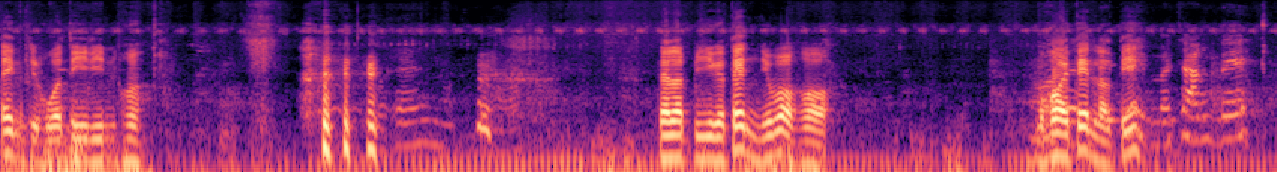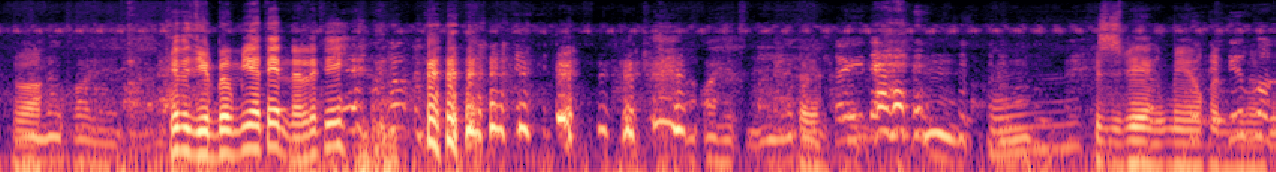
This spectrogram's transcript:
เต้นขึ้นหัวตีดินพอ แต่ละปีก็เต้นอยู่บ่พอบ่ค่อยเต้นหรอกติมาช่างเต้ว่าไม่ค่อยเลยแค่จะยืนเบิ่งเมียเต้นนั่นแหละติไม่ค่อยเห็นไม่ค่อยเคยได้อืมคือสิเพลงแมวเพิ่นคือเนาะพวก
